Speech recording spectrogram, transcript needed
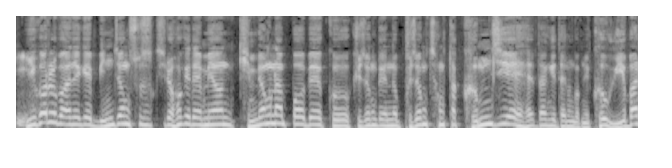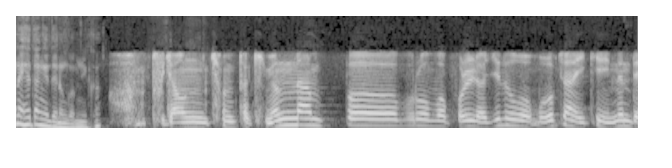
예. 이거를 만약에 민정수석실이 하게 되면 김명란법에 그 규정되어 있는 부정청탁 금지에 해당이 되는 겁니까? 그 위반에 해당이 되는 겁니까? 어, 부정청탁 김영란법으로 뭐 볼 여지도 뭐 없지 않아 있긴 있는데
